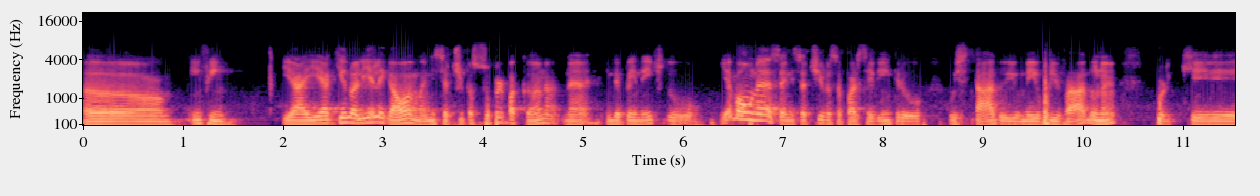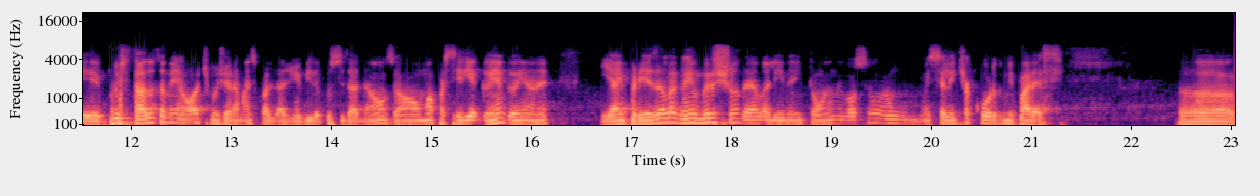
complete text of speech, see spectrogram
Uh, enfim, e aí aquilo ali é legal, é uma iniciativa super bacana, né? Independente do. E é bom, né? Essa iniciativa, essa parceria entre o, o Estado e o meio privado, né? Porque para o Estado também é ótimo, gera mais qualidade de vida para os cidadãos, é uma parceria ganha-ganha, né? E a empresa ela ganha o merchan dela ali, né? Então é um negócio, é um excelente acordo, me parece. Uh,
